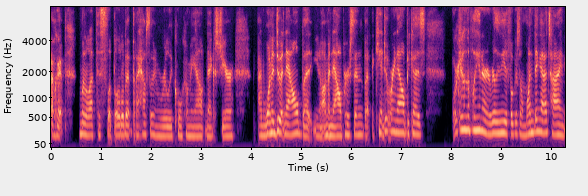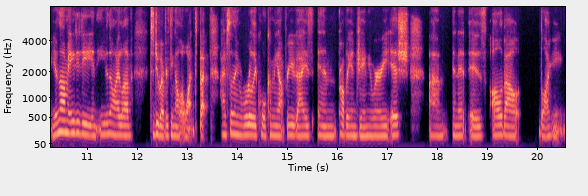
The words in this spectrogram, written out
okay, I'm going to let this slip a little bit, but I have something really cool coming out next year. I want to do it now, but you know, I'm a now person, but I can't do it right now because working on the planner, I really need to focus on one thing at a time, even though I'm ADD and even though I love to do everything all at once. But I have something really cool coming out for you guys in probably in January ish. Um, and it is all about blogging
